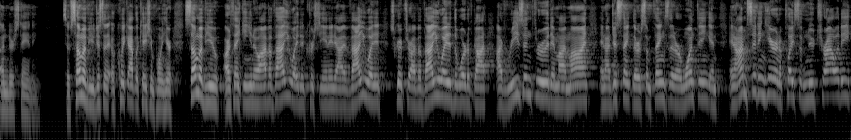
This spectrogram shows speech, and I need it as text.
understanding. So, some of you, just a, quick application point here, some of you are thinking, you know, I've evaluated Christianity, I've evaluated Scripture, I've evaluated the Word of God, I've reasoned through it in my mind, and I just think there are some things that are wanting, and, and I'm sitting here in a place of neutrality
